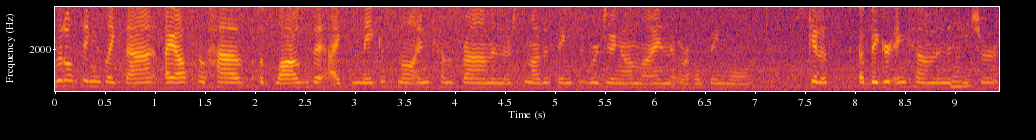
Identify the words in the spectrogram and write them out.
little things like that. I also have a blog that I can make a small income from, and there's some other things that we're doing online that we're hoping will get us a bigger income in the future.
